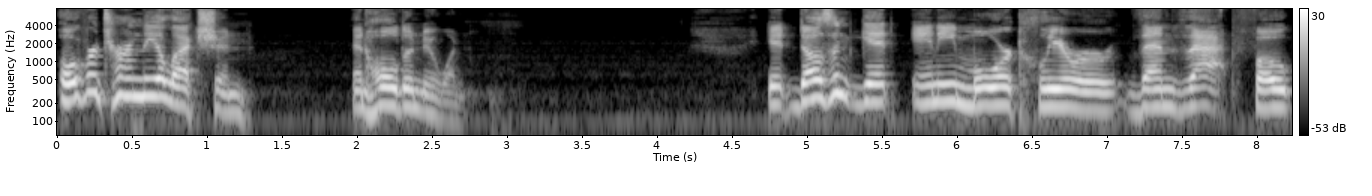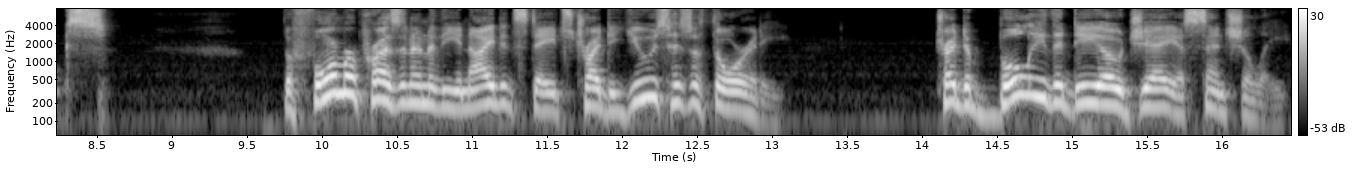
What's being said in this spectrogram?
overturn the election and hold a new one. It doesn't get any more clearer than that, folks. The former president of the United States tried to use his authority, tried to bully the DOJ essentially,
